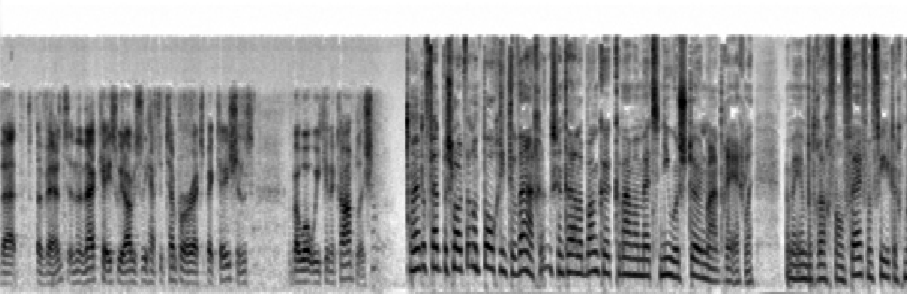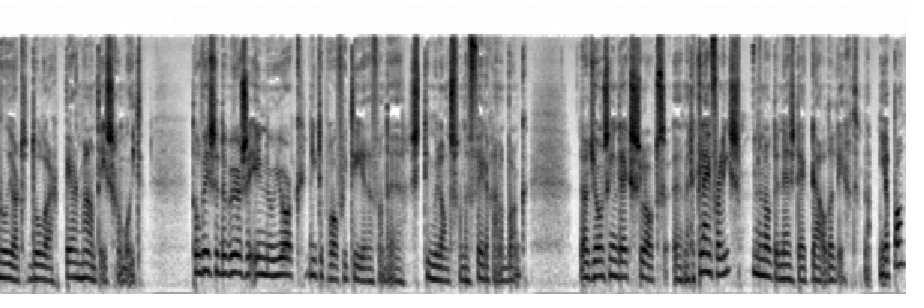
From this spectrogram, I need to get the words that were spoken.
that event. And in that case, we'd obviously have to temper our expectations about what we can accomplish. De Fed besloot wel een poging te wagen. Centrale banken kwamen met nieuwe steunmaatregelen... waarmee een bedrag van 45 miljard dollar per maand is gemoeid. Toch wisten de beurzen in New York niet te profiteren... van de stimulans van de federale bank. De Jones-index sloot uh, met een klein verlies... en ook de Nasdaq daalde licht. Nou, Japan,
